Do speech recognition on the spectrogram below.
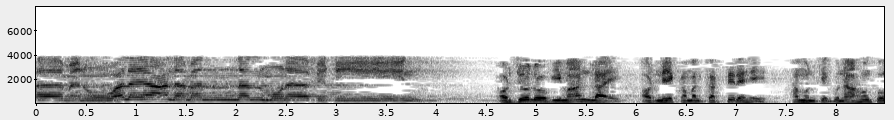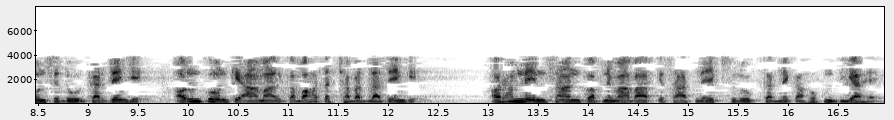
آمنوا وليعلمن المنافقين اور جو لوگ ایمان لائے اور نیک عمل کرتے رہے، ہم ان کے گناہوں کو ان سے دور کر دیں گے اور ان کو ان کے اعمال کا بہت اچھا بدلہ دیں گے۔ اور ہم نے انسان کو اپنے ماں باپ کے ساتھ نیک سلوک کرنے کا حکم دیا ہے۔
